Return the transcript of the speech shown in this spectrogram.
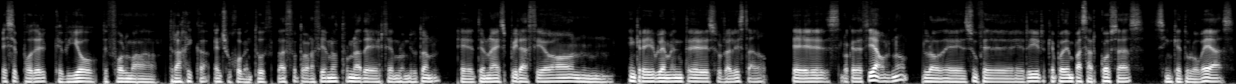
ese poder que vio de forma trágica en su juventud. Las fotografías nocturnas de Helmut Newton eh, tienen una inspiración increíblemente surrealista, ¿no? Es lo que decíamos, ¿no? Lo de sugerir que pueden pasar cosas sin que tú lo veas,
